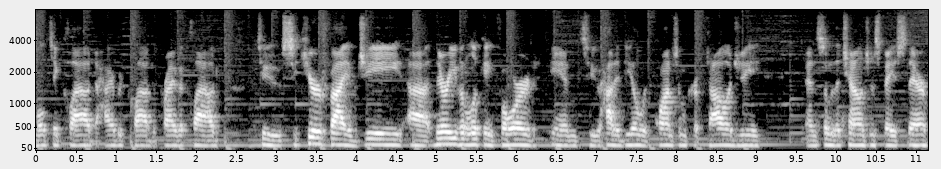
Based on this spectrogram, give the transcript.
multi cloud to hybrid cloud to private cloud to secure 5G. Uh, they're even looking forward into how to deal with quantum cryptology and some of the challenges faced there.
